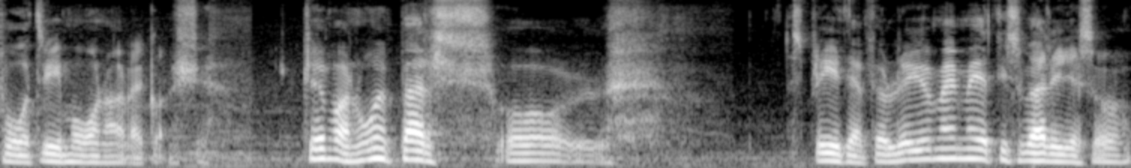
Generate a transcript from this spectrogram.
två, tre månader kanske. Det var nog en pers och spriten följde ju mig med till Sverige så,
